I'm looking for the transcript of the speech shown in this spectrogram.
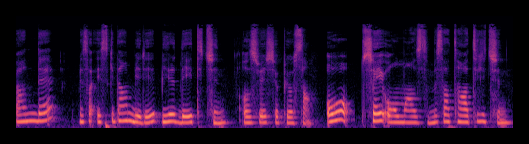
Ben de mesela eskiden beri bir date için alışveriş yapıyorsam o şey olmazdı. Mesela tatil için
